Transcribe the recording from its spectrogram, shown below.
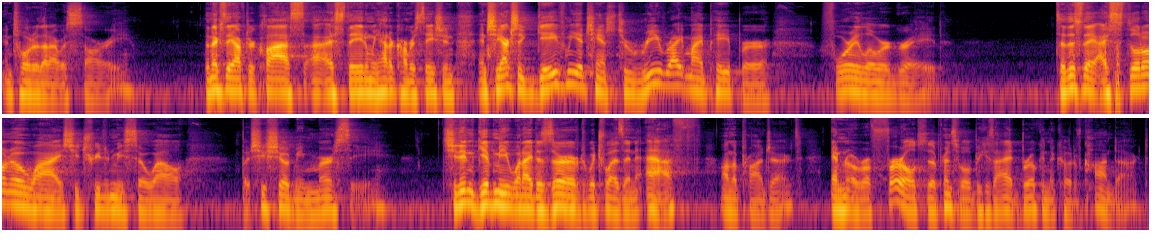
and told her that I was sorry. The next day after class, I stayed and we had a conversation, and she actually gave me a chance to rewrite my paper for a lower grade. To this day, I still don't know why she treated me so well, but she showed me mercy. She didn't give me what I deserved, which was an F on the project and a referral to the principal because I had broken the code of conduct.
